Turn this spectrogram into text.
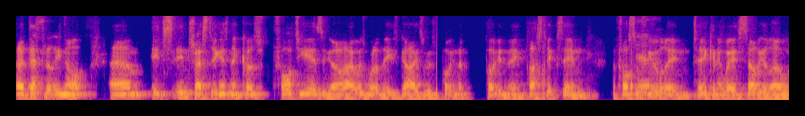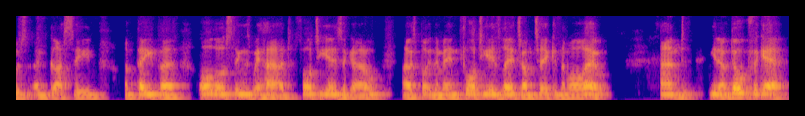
Uh, definitely not. Um, it's interesting, isn't it? Because 40 years ago, I was one of these guys who was putting the putting the plastics in, the fossil yeah. fuel in, taking away cellulose and glassine and paper, all those things we had 40 years ago, I was putting them in. 40 years later, I'm taking them all out. And, you know, don't forget,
